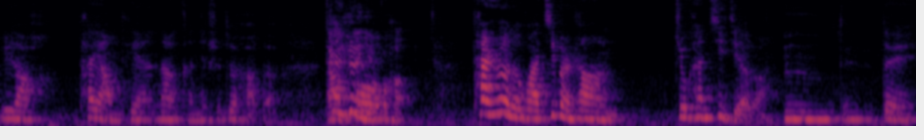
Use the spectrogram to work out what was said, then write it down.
遇到太阳天，那肯定是最好的。太热也不好。太热的话，基本上就看季节了。嗯，对对。对，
